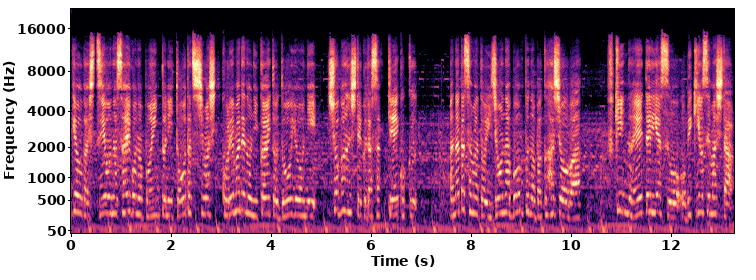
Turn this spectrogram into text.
作業が必要な最後のポイントに到達しましこれまでの2回と同様に処分してください。警告。あなた様と異常なボンプの爆破傷は付近のエーテリアスをおびき寄せました。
